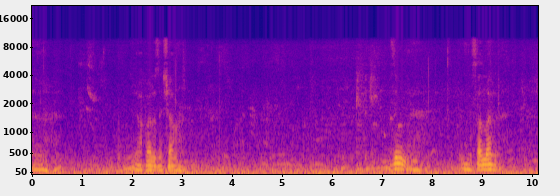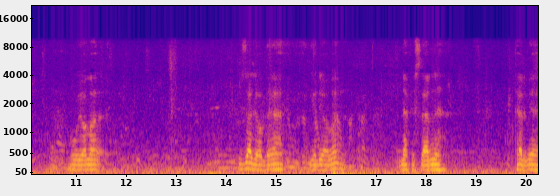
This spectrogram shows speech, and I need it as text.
e, yaparız inşallah. Bizim e, insanlar bu yola güzel yolda geliyorlar. Nefislerini terbiye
